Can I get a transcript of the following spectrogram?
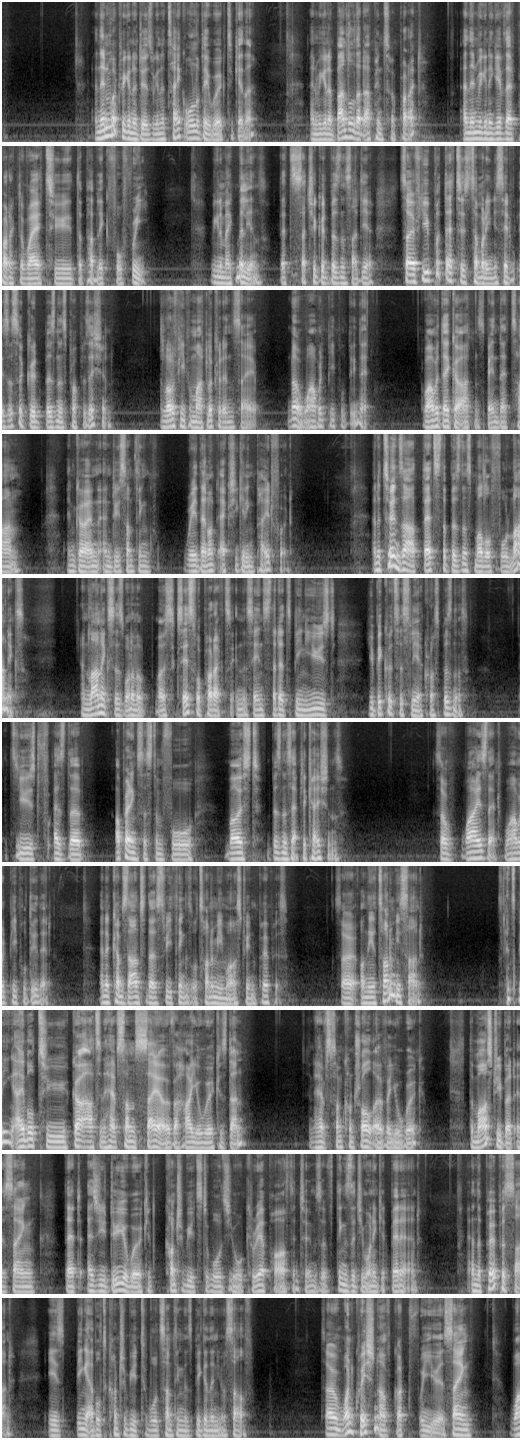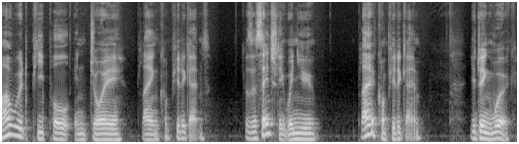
And then what we're going to do is we're going to take all of their work together and we're going to bundle that up into a product, and then we're going to give that product away to the public for free. We're going to make millions. That's such a good business idea. So if you put that to somebody and you said, "Is this a good business proposition?" A lot of people might look at it and say, "No, why would people do that? Why would they go out and spend that time and go and, and do something where they're not actually getting paid for it?" And it turns out that's the business model for Linux. And Linux is one of the most successful products in the sense that it's being used ubiquitously across business. It's used f- as the operating system for most business applications. So, why is that? Why would people do that? And it comes down to those three things autonomy, mastery, and purpose. So, on the autonomy side, it's being able to go out and have some say over how your work is done and have some control over your work. The mastery bit is saying that as you do your work, it contributes towards your career path in terms of things that you want to get better at. And the purpose side is being able to contribute towards something that's bigger than yourself. So, one question I've got for you is saying, why would people enjoy playing computer games? Because essentially, when you play a computer game, you're doing work.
